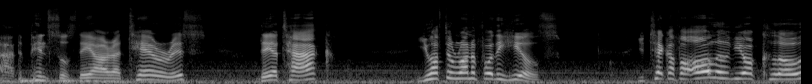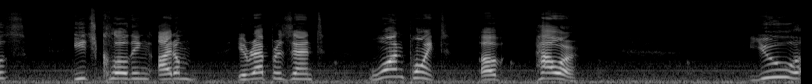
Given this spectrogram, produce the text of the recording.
uh, the pencils, they are uh, terrorists. They attack. You have to run for the hills. You take off all of your clothes. Each clothing item, it represent one point of power. You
